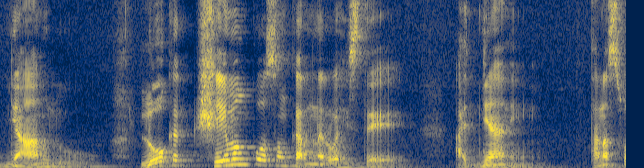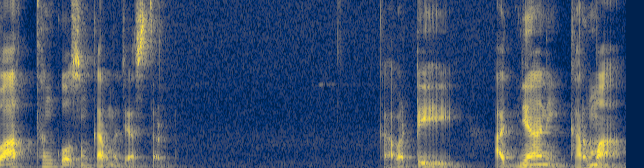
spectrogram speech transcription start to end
జ్ఞానులు లోకక్షేమం కోసం కర్మ నిర్వహిస్తే అజ్ఞాని తన స్వార్థం కోసం కర్మ చేస్తాడు. కాబట్టి అజ్ఞాని కర్మ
